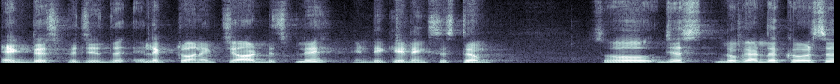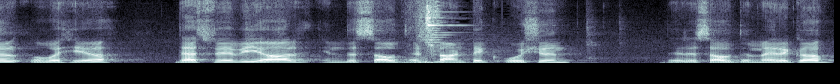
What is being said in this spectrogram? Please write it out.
ECDIS, which is the electronic chart display indicating system. So just look at the cursor over here. That's where we are in the South Atlantic Ocean. There is South America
